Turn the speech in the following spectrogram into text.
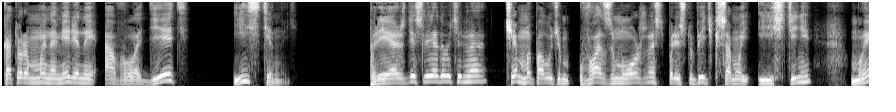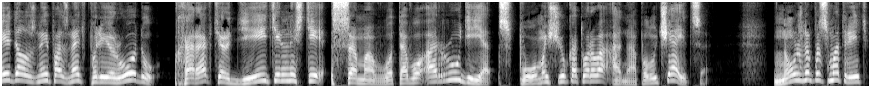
которым мы намерены овладеть истиной. Прежде, следовательно, чем мы получим возможность приступить к самой истине, мы должны познать природу, характер деятельности самого того орудия, с помощью которого она получается. Нужно посмотреть,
